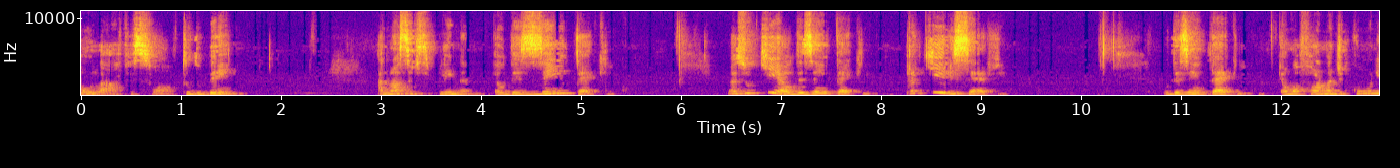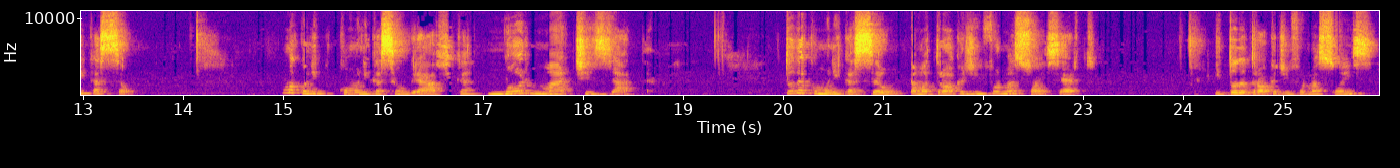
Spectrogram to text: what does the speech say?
Olá, pessoal, tudo bem? A nossa disciplina é o desenho técnico. Mas o que é o desenho técnico? Para que ele serve? O desenho técnico é uma forma de comunicação. Uma comunicação gráfica normatizada. Toda comunicação é uma troca de informações, certo? E toda troca de informações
